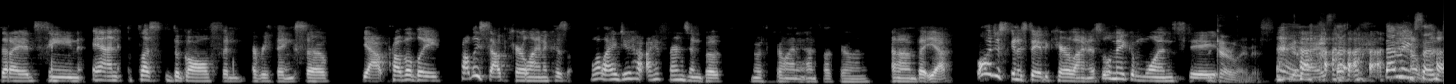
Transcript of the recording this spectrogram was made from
that I had seen, and plus the golf and everything. So yeah, probably probably South Carolina because well, I do have, I have friends in both North Carolina and South Carolina. Um, but yeah, well, I'm just going to say the Carolinas. We'll make them one state. The Carolinas. Very nice. That, that makes sense.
